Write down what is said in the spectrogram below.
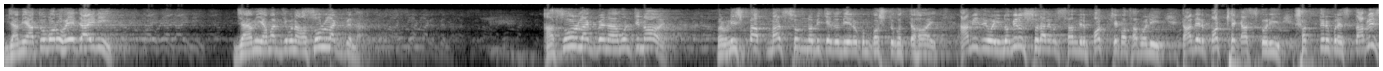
যে আমি এত বড় হয়ে যাইনি, যে আমি আমার জীবনে আসর লাগবে না। আসর লাগবে না এমনটি নয়। নিষ্পাপ মাসুম নবীকে যদি এরকম কষ্ট করতে হয় আমি যে ওই নবীর সালামের পক্ষে কথা বলি, তাদের পক্ষে কাজ করি, সত্যের উপরে স্টাবলিশ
